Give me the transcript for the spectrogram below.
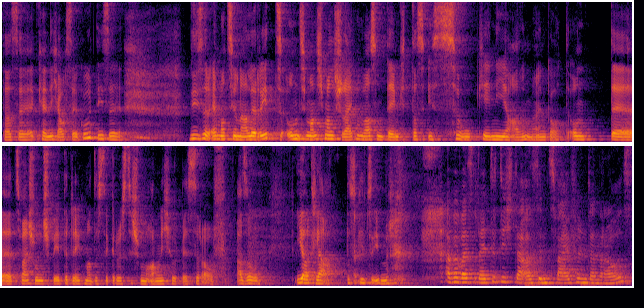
das äh, kenne ich auch sehr gut, diese, dieser emotionale Ritt und manchmal schreibt man was und denkt, das ist so genial, mein Gott, und äh, zwei Stunden später denkt man, das ist der größte Schmarrn, ich höre besser auf. Also ja klar, das gibt es immer. Aber was rettet dich da aus dem Zweifeln dann raus?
